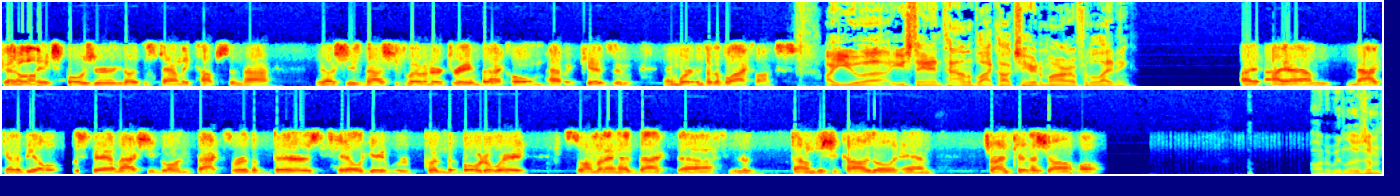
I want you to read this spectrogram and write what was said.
Got all the exposure, you know, at the Stanley Cups, and uh, you know, she's now she's living her dream back home, having kids and and working for the Blackhawks. Are you uh, are you staying in town? The Blackhawks are here tomorrow for the Lightning. I, I am not going to be able to stay. I'm actually going back for the Bears tailgate. We're putting the boat away, so I'm going to head back, uh, you know, down to Chicago and try and finish off. Oh, did we lose him?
